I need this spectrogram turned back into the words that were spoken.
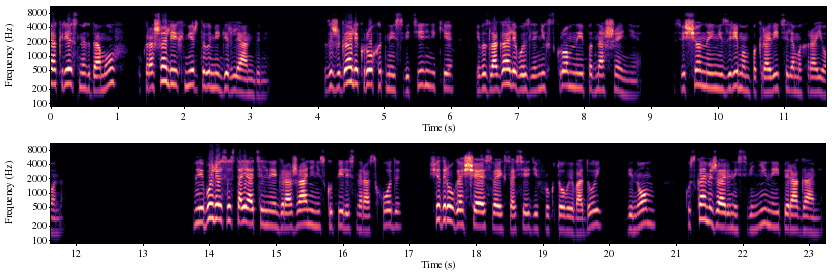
окрестных домов украшали их миртовыми гирляндами, зажигали крохотные светильники и возлагали возле них скромные подношения, посвященные незримым покровителям их района. Наиболее состоятельные горожане не скупились на расходы, щедро угощая своих соседей фруктовой водой, вином, кусками жареной свинины и пирогами.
